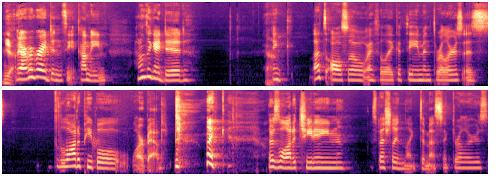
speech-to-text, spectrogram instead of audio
yeah. I mean, I remember I didn't see it coming. I don't think I did. Yeah. I think that's also I feel like a theme in thrillers is a lot of people are bad. like there's a lot of cheating, especially in like domestic thrillers.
